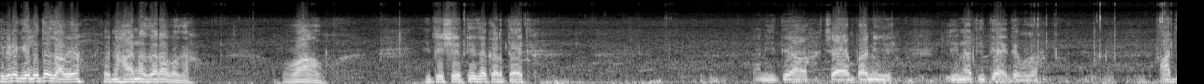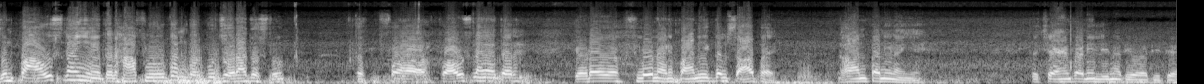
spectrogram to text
तिकडे गेलो तर जाऊया पण हा नजारा बघा. वाव इथे शेतीचं करतायत. आणि इथे चॅम्प आणि लिना तिथे आहे ते बघा. अजून पाऊस नाही आहे तर हा फ्लो पण भरपूर जोरात असतो. तर पाऊस नाही आहे तर एवढा फ्लो नाही आणि पाणी एकदम साफ आहे. घाण पाणी नाही आहे तर चहा पाणी लिना तेव्हा तिथे.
